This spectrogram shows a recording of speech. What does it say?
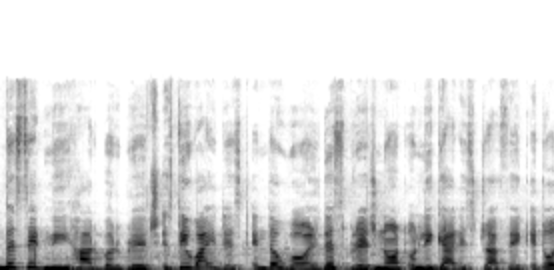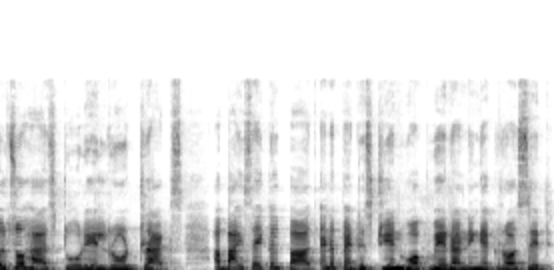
The Sydney Harbour Bridge is the widest in the world. This bridge not only carries traffic, it also has two railroad tracks, a bicycle path and a pedestrian walkway running across it.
